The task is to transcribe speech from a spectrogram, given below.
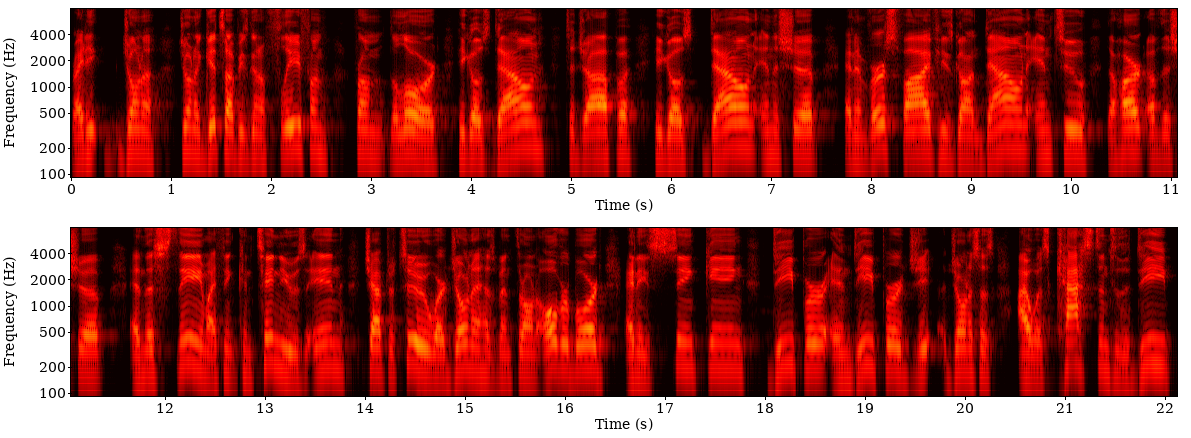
Right? He, Jonah, Jonah gets up, he's going to flee from, from the Lord. He goes down to Joppa, he goes down in the ship, and in verse 5, he's gone down into the heart of the ship. And this theme, I think, continues in chapter 2, where Jonah has been thrown overboard and he's sinking deeper and deeper. Jonah says, I was cast into the deep.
